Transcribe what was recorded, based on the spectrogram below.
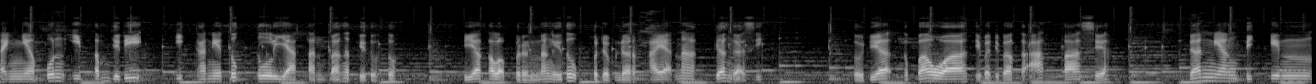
Tanknya pun hitam jadi ikannya itu kelihatan banget gitu tuh. Dia kalau berenang itu benar-benar kayak naga nggak sih? Tuh dia ke bawah tiba-tiba ke atas ya. Dan yang bikin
